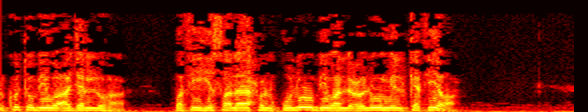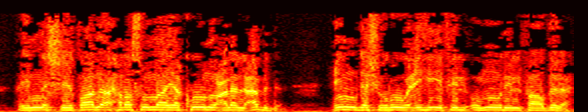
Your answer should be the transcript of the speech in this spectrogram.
الكتب وأجلها. وفيه صلاح القلوب والعلوم الكثيرة. فان الشيطان أحرص ما يكون على العبد عند شروعه في الأمور الفاضلة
